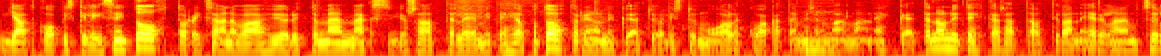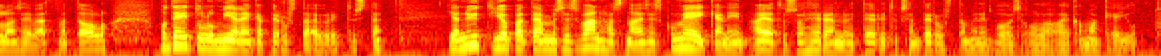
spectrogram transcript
jatko-opiskelin itseni tohtoriksi aina vaan hyödyttömämmäksi, jos ajattelee, miten helppo tohtorin on nykyään työllistyä muualle kuin akateemisen mm. maailmaan ehkä. Että no nyt ehkä saattaa olla tilanne erilainen, mutta silloin se ei välttämättä ollut. Mutta ei tullut mieleenkään perustaa yritystä. Ja nyt jopa tämmöisessä vanhassa naisessa kuin meikä, niin ajatus on herännyt, että yrityksen perustaminen voisi olla aika makea juttu.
